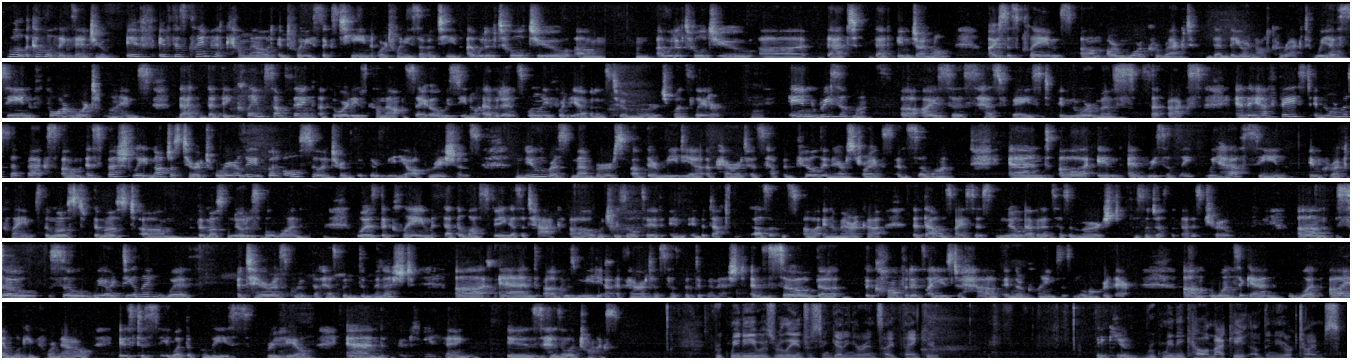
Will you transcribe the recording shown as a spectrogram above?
Well, a couple of things, Andrew. If if this claim had come out in 2016 or 2017, I would have told you. Um, I would have told you uh, that that in general, ISIS claims um, are more correct than they are not correct. We have mm. seen far more times that that they claim something, authorities come out and say, "Oh, we see no evidence," only for the evidence to emerge months later. Mm. In recent months, uh, ISIS has faced enormous setbacks, and they have faced enormous setbacks, um, especially not just territorially, but also in terms of their media operations. Numerous members of their media apparatus have been killed in airstrikes and so on. And uh, in and recently, we have seen incorrect claims. The most the most um, the most noticeable one was the claim that the Las Vegas attack, uh, which resulted in, in the deaths of dozens uh, in America, that that was ISIS. No evidence has emerged to suggest that that is true. Um, so, so we are dealing with a terrorist group that has been diminished. Uh, and uh, whose media apparatus has been diminished. And so the, the confidence I used to have in their hmm. claims is no longer there. Um, once again, what I am looking for now is to see what the police reveal. Mm-hmm. And the key thing is his electronics. Rukmini, it was really interesting getting your insight. Thank you. Thank you. Rukmini Callimachi of the New York Times.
